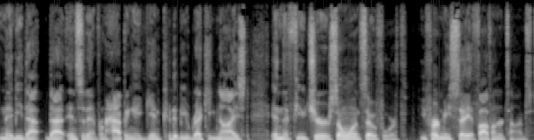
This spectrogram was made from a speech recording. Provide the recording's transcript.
maybe that that incident from happening again. Could it be recognized in the future? So on and so forth. You've heard me say it 500 times.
